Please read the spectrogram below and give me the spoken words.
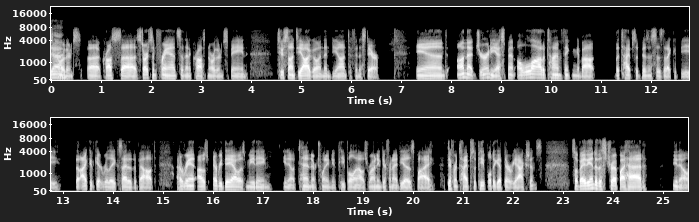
yeah. northern, uh, across, uh, starts in France and then across northern Spain to Santiago and then beyond to Finisterre. And on that journey, I spent a lot of time thinking about the types of businesses that I could be, that I could get really excited about. I ran, I was every day I was meeting, you know, 10 or 20 new people, and I was running different ideas by different types of people to get their reactions. So by the end of this trip, I had, you know,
